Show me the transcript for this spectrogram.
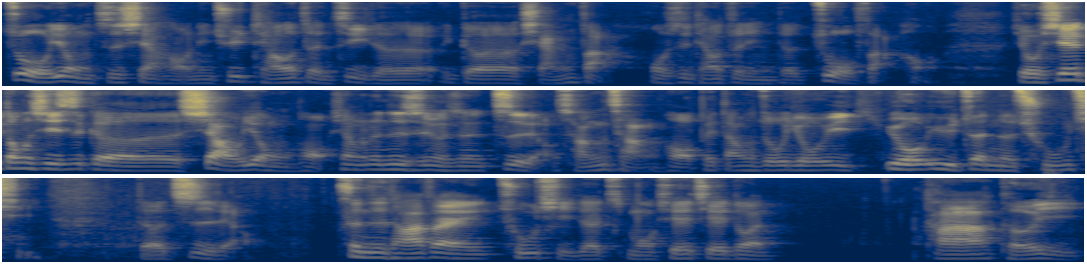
作用之下，哈，你去调整自己的一个想法，或是调整你的做法，哈，有些东西是个效用哈，像认知行为的治疗，常常哈被当做忧郁忧郁症的初期的治疗，甚至他在初期的某些阶段，它可以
